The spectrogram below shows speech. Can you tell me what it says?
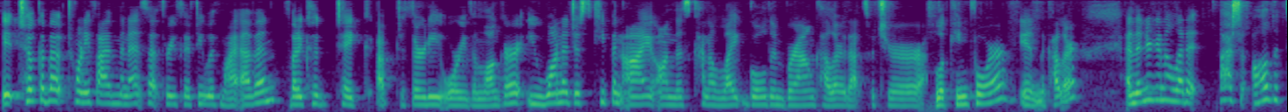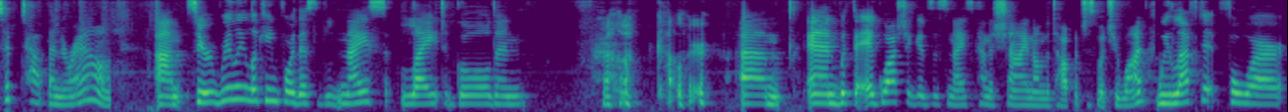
It took about 25 minutes at 350 with my oven, but it could take up to 30 or even longer. You wanna just keep an eye on this kind of light golden brown color. That's what you're looking for in the color. And then you're gonna let it, gosh, all the tip tapping around. Um, so you're really looking for this nice light golden color. Um, and with the egg wash, it gives this nice kind of shine on the top, which is what you want. We left it for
